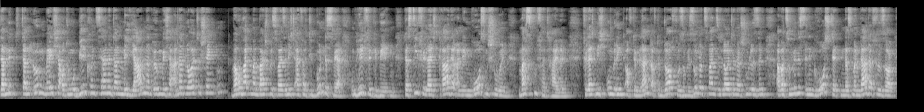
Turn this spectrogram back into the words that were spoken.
Damit dann irgendwelche Automobilkonzerne dann Milliarden an irgendwelche anderen Leute schenken? Warum hat man beispielsweise nicht einfach die Bundeswehr um Hilfe gebeten, dass die vielleicht gerade an den großen Schulen Masken verteilen? Vielleicht nicht unbedingt auf dem Land, auf dem Dorf, wo sowieso nur 20 Leute in der Schule sind, aber zumindest in den Großstädten, dass man da dafür sorgt,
